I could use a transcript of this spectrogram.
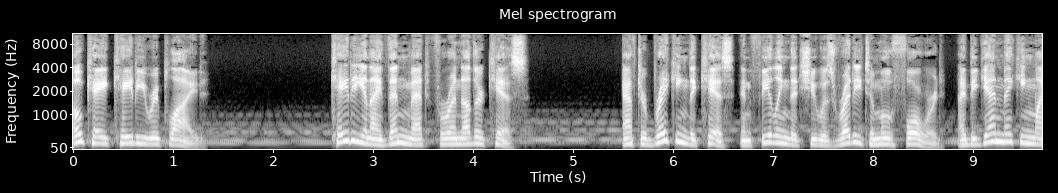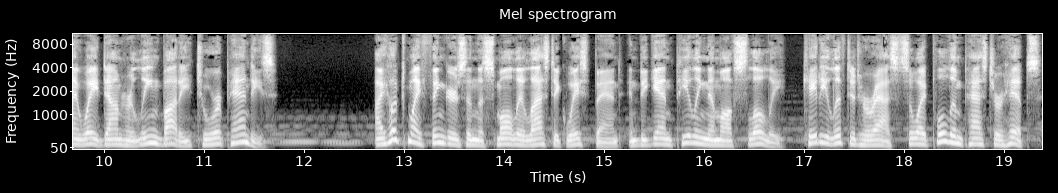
Okay, Katie replied. Katie and I then met for another kiss. After breaking the kiss and feeling that she was ready to move forward, I began making my way down her lean body to her panties. I hooked my fingers in the small elastic waistband and began peeling them off slowly. Katie lifted her ass so I pulled them past her hips.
